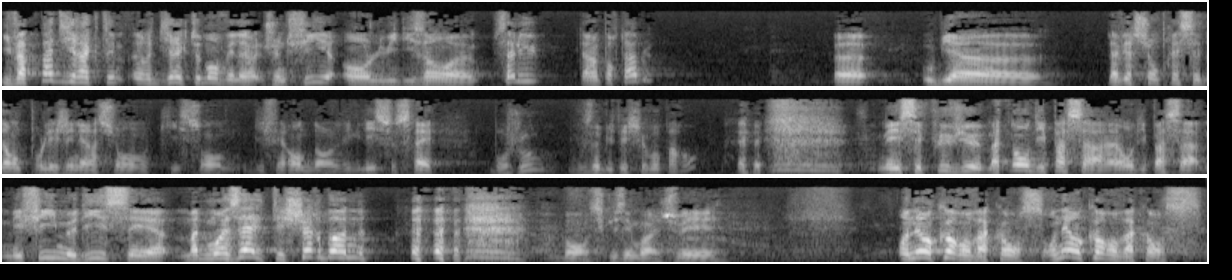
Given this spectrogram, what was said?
ne va pas euh, directement vers la jeune fille en lui disant euh, Salut, t'as un portable? Ou bien euh, la version précédente pour les générations qui sont différentes dans l'Église, ce serait Bonjour, vous habitez chez vos parents? Mais c'est plus vieux. Maintenant, on ne dit pas ça. Hein, on dit pas ça. Mes filles me disent c'est euh, Mademoiselle, t'es chère bonne. bon, excusez-moi, je vais. On est encore en vacances. On est encore en vacances.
